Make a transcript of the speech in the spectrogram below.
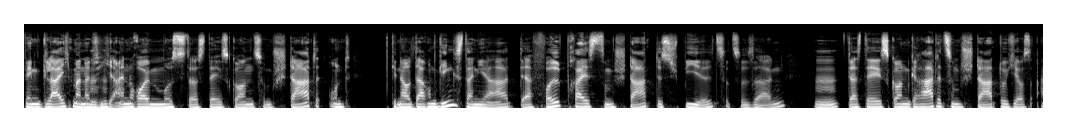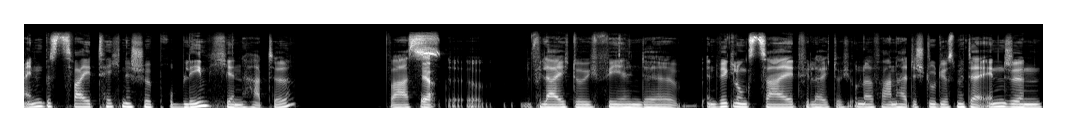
Wenngleich man natürlich mhm. einräumen muss, dass Days Gone zum Start und genau darum ging es dann ja, der Vollpreis zum Start des Spiels sozusagen, mhm. dass Days Gone gerade zum Start durchaus ein bis zwei technische Problemchen hatte, was ja. äh, vielleicht durch fehlende Entwicklungszeit, vielleicht durch Unerfahrenheit des Studios mit der Engine,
